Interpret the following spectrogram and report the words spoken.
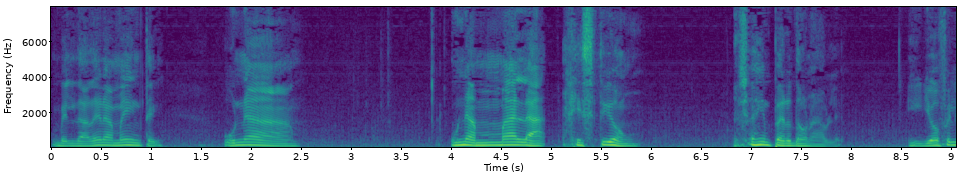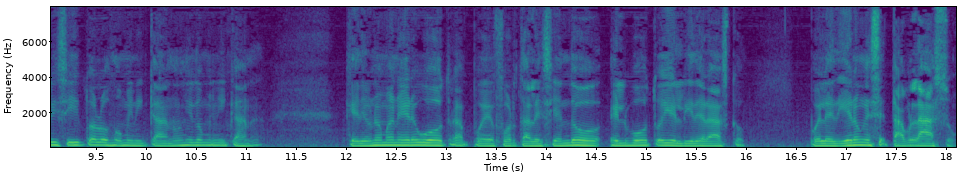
verdaderamente una, una mala gestión. Eso es imperdonable. Y yo felicito a los dominicanos y dominicanas que de una manera u otra, pues fortaleciendo el voto y el liderazgo, pues le dieron ese tablazo.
